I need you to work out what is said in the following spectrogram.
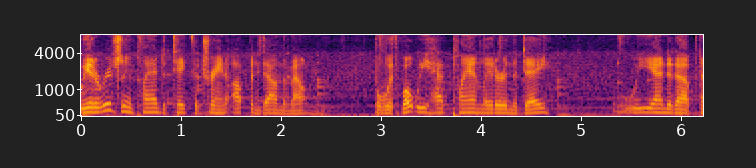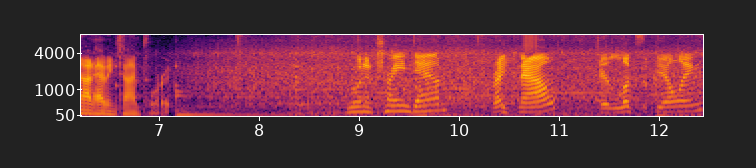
We had originally planned to take the train up and down the mountain, but with what we had planned later in the day, we ended up not having time for it. you want to train down? right now, it looks appealing.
